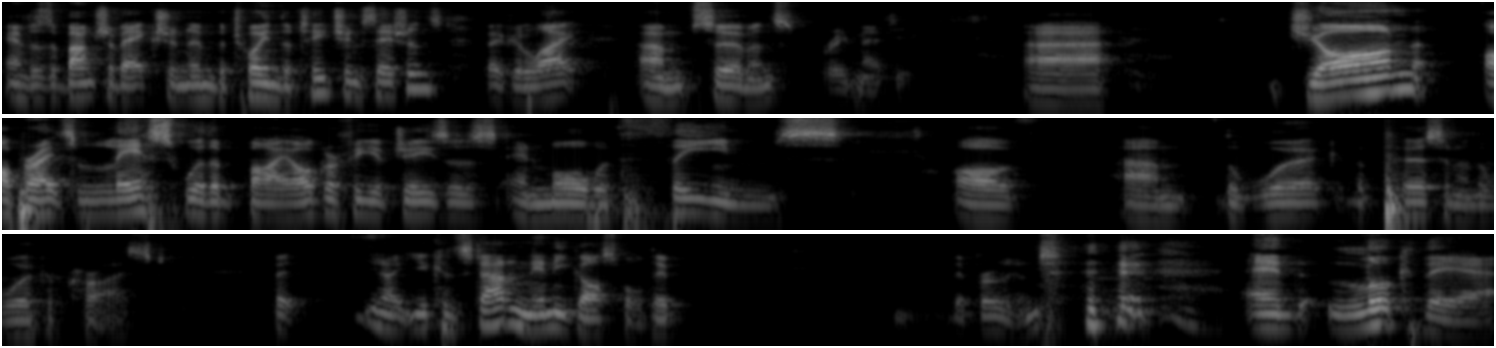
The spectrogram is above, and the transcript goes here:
and there's a bunch of action in between the teaching sessions. But if you like um, sermons, read Matthew. Uh, John operates less with a biography of Jesus and more with themes of um, the work, the person, and the work of Christ. But you know, you can start in any gospel; they're they're brilliant, and look there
